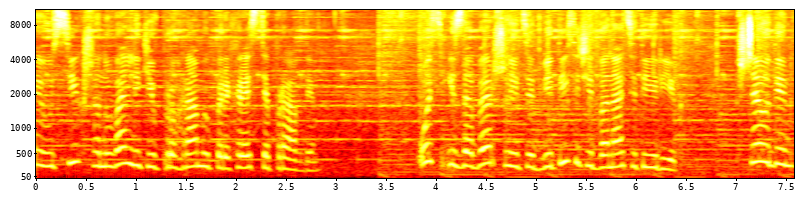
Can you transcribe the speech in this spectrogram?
вітаю усіх шанувальників програми Перехрестя правди. Ось і завершується 2012 рік. Ще один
